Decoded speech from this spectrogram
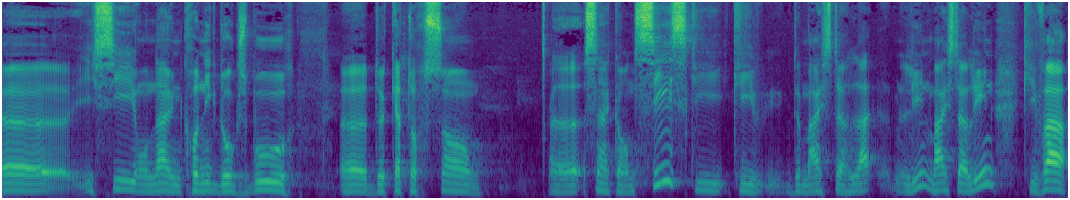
Euh, ici, on a une chronique d'Augsbourg de 1400. 56 euh, qui, de Meisterlin, Meisterlin, qui va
